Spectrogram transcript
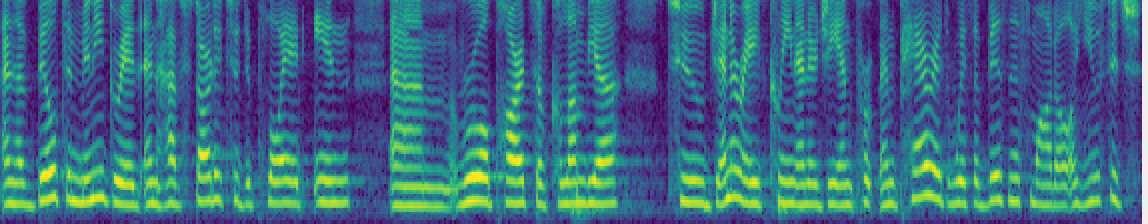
and have built a mini grid and have started to deploy it in um, rural parts of Colombia to generate clean energy and, and pair it with a business model, a usage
